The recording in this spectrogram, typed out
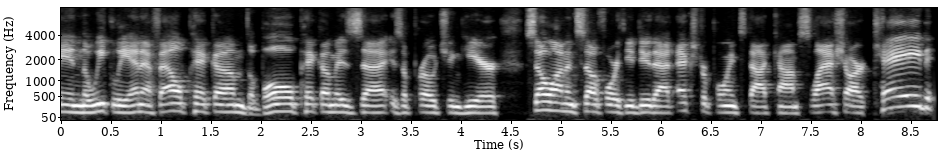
in the weekly NFL pick'em. The bowl pick'em is uh, is approaching here, so on and so forth. You do that extrapoints.com slash arcade.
